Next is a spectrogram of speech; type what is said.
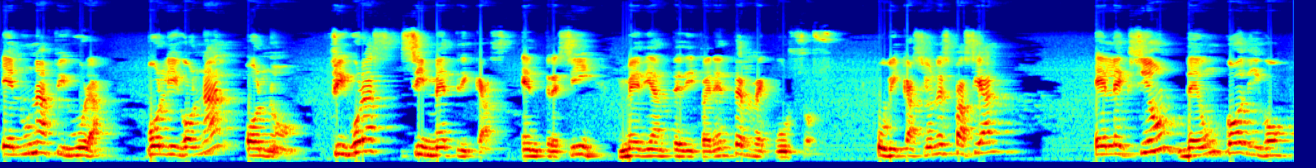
en una figura, poligonal o no figuras simétricas entre sí mediante diferentes recursos, ubicación espacial, elección de un código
